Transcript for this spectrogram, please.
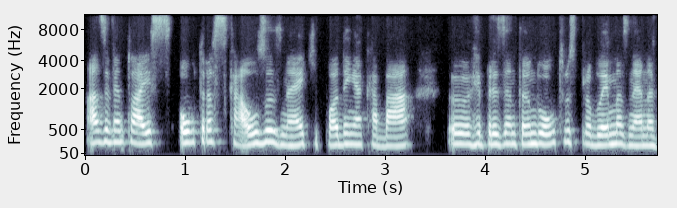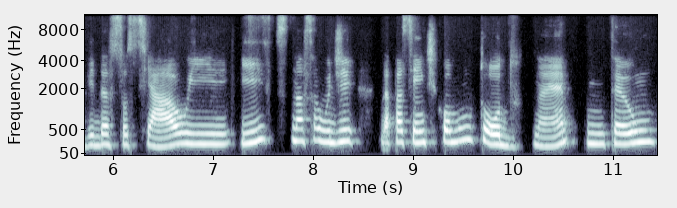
as eventuais outras causas né, que podem acabar uh, representando outros problemas né, na vida social e, e na saúde da paciente como um todo. Né? Então,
